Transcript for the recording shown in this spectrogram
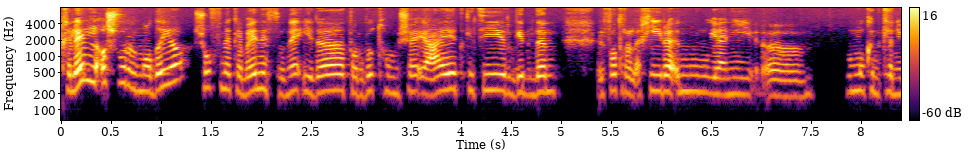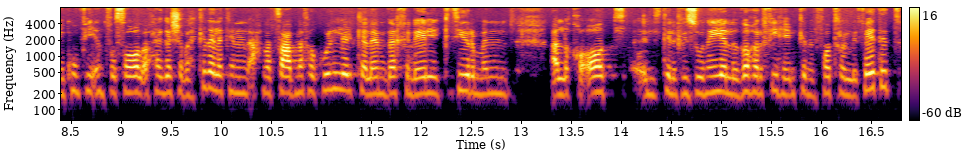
خلال الأشهر الماضية شفنا كمان الثنائي ده طردتهم شائعات كتير جدا الفترة الأخيرة إنه يعني آه، ممكن كان يكون في انفصال أو حاجة شبه كده لكن أحمد سعد نفى كل الكلام ده خلال كتير من اللقاءات التلفزيونية اللي ظهر فيها يمكن الفترة اللي فاتت.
